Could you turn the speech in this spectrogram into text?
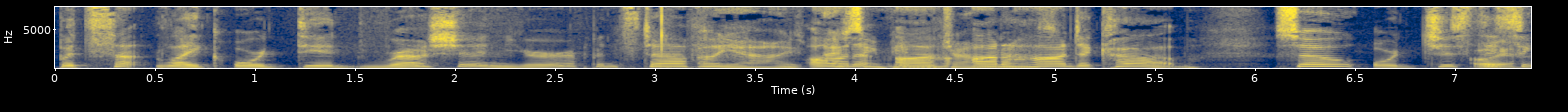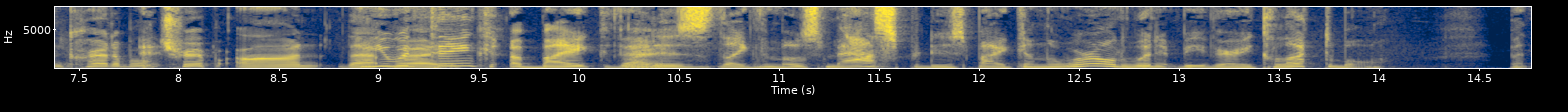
but some, like or did Russia and Europe and stuff. Oh, yeah. I, on I've seen a, people on, on a. Honda Cub, So or just Oh, this yeah. incredible trip on that. you would bike. think a bike that is Right. like the most mass produced bike in the world wouldn't be very collectible. But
